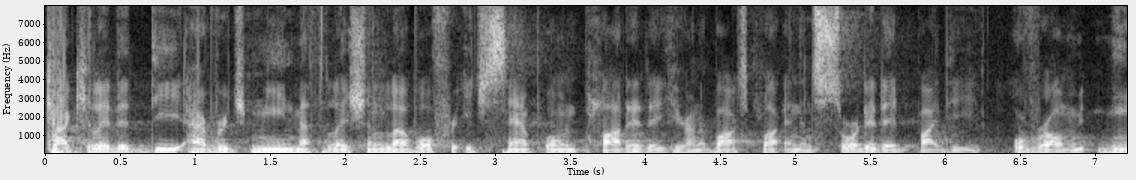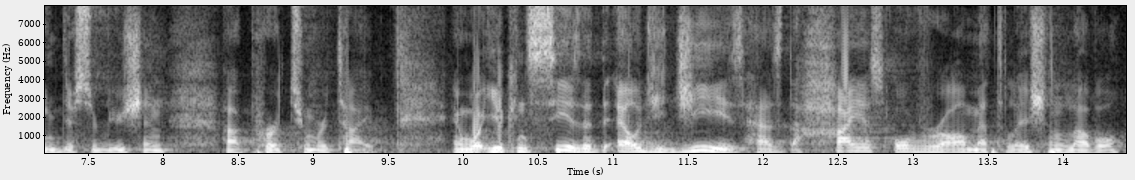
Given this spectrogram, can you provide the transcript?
calculated the average mean methylation level for each sample and plotted it here on a box plot and then sorted it by the overall mean distribution uh, per tumor type. And what you can see is that the LGGs has the highest overall methylation level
